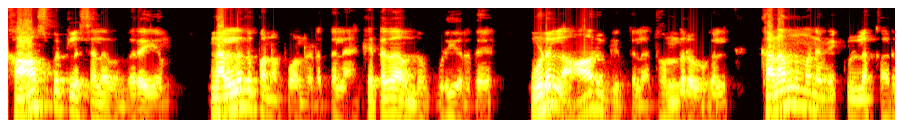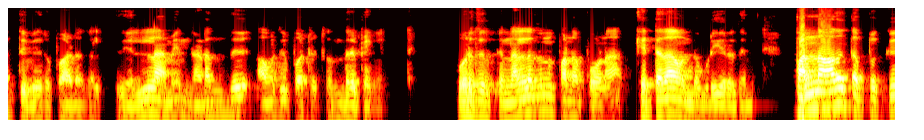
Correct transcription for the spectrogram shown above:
ஹாஸ்பிட்டல் செலவு விரயம் நல்லது பண்ண போன இடத்துல கெட்டதா வந்து முடிகிறது. உடல் ஆரோக்கியத்துல தொந்தரவுகள் கணவன் மனைவிக்குள்ள கருத்து வேறுபாடுகள் இது எல்லாமே நடந்து அவதிப்பட்டுட்டு இருந்திருப்பீங்க. ஒருத்தருக்கு நல்லதுன்னு பண்ண போனா கெட்டதா வந்து முடிகிறது. பண்ணாத தப்புக்கு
